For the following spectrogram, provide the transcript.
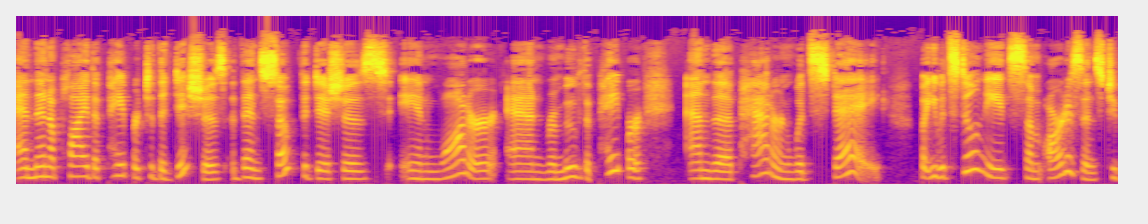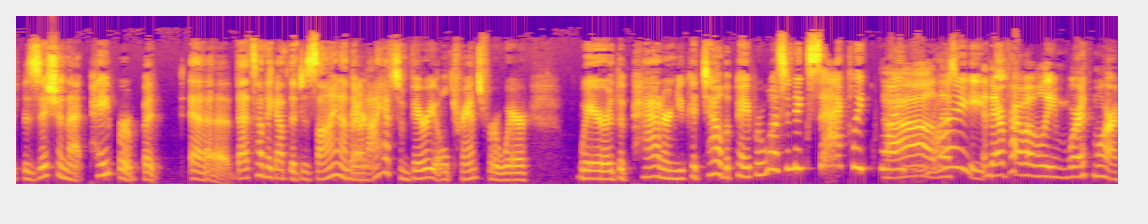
and then apply the paper to the dishes, then soak the dishes in water and remove the paper and the pattern would stay. But you would still need some artisans to position that paper, but uh, that's how they got the design on there. Right. And I have some very old transferware where the pattern, you could tell the paper wasn't exactly quite that's- right. they're probably worth more.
